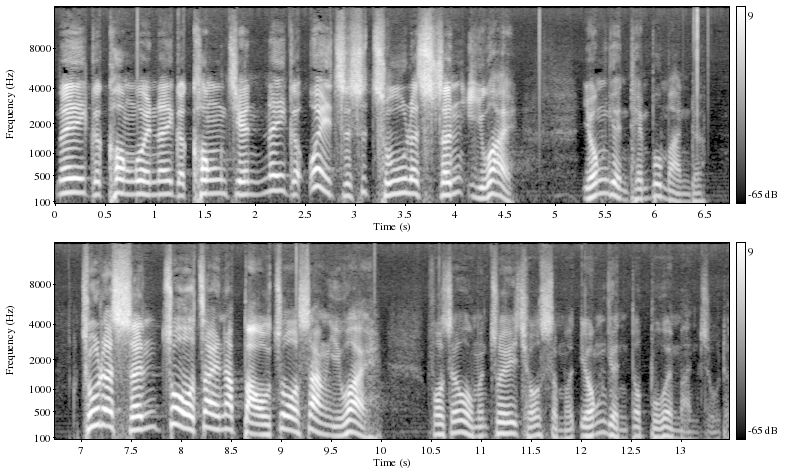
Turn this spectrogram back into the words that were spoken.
那一个空位，那一个空间，那个位置是除了神以外，永远填不满的。除了神坐在那宝座上以外，否则我们追求什么，永远都不会满足的。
